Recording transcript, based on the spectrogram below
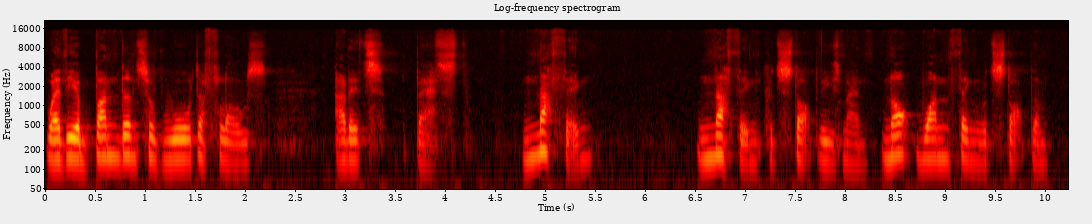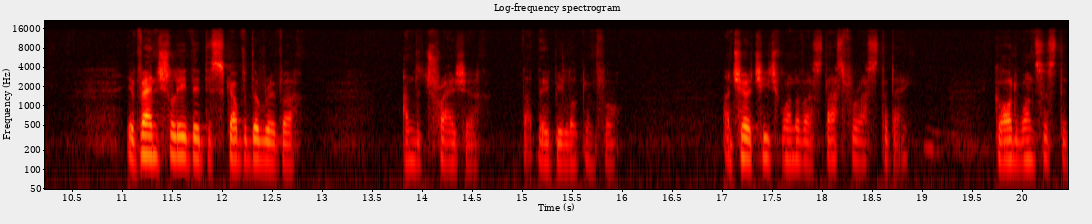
where the abundance of water flows at its best. Nothing, nothing could stop these men. Not one thing would stop them. Eventually, they discovered the river and the treasure that they'd be looking for. And, church, each one of us, that's for us today. God wants us to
